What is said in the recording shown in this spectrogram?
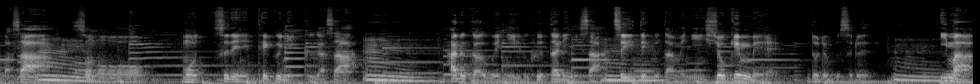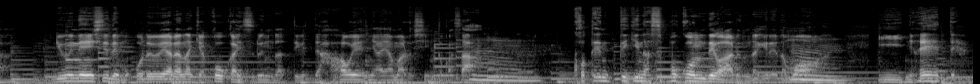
がさ、うん。そのもうすでにテクニックがさうん。はるか上にいる2人にさうん。ついていくために一生懸命努力する。うん。今留年してでもこれをやらなきゃ後悔するんだって言って母親に謝るシーンとかさ、うん。古典的なスポコンではあるんだけれども、うん。いいねって、ん。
